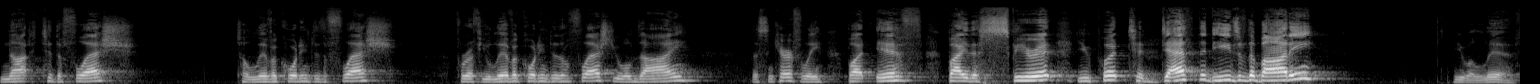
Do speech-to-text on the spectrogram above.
not to the flesh, to live according to the flesh. For if you live according to the flesh, you will die. Listen carefully. But if by the Spirit you put to death the deeds of the body, you will live.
